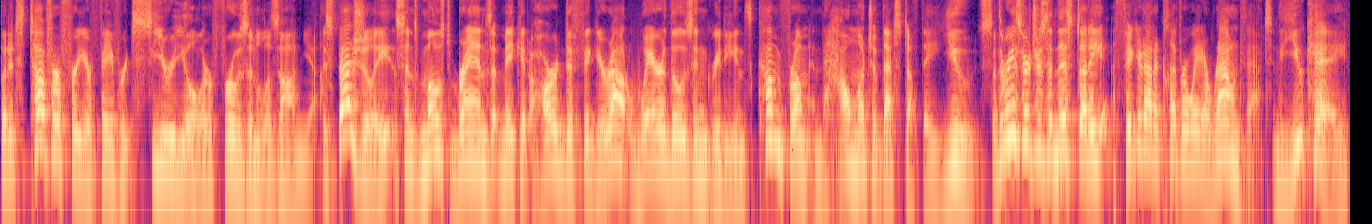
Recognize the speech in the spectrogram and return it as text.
but it's tougher for your favorite cereal or frozen lasagna. Especially since most brands make it hard to figure out where those ingredients come from and how much of that stuff they use. But the researchers in this study figured out a clever way around that. In the UK,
